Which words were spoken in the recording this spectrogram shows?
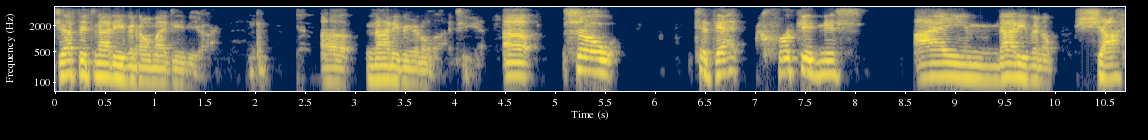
Jeff, it's not even on my DVR. Uh, not even gonna lie to you. Uh, so to that crookedness, I am not even shocked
